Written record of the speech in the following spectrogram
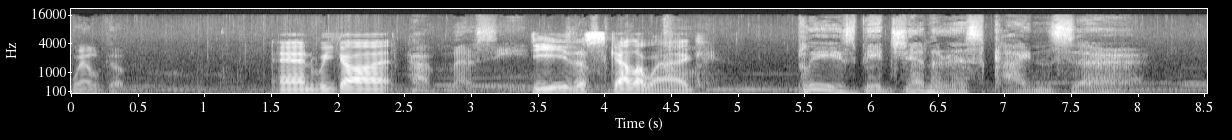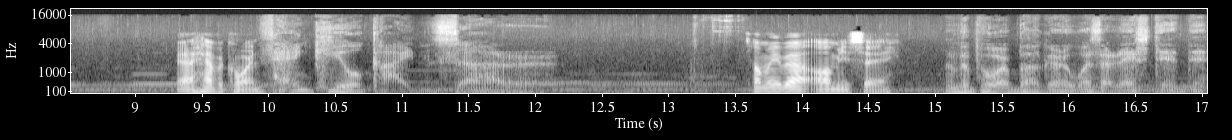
Welcome. And we got Have mercy. Deeh the Scalawag. Please be generous, kind sir. Yeah, have a coin. Thank you, kind sir. Tell me about Amusei. The poor bugger was arrested.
